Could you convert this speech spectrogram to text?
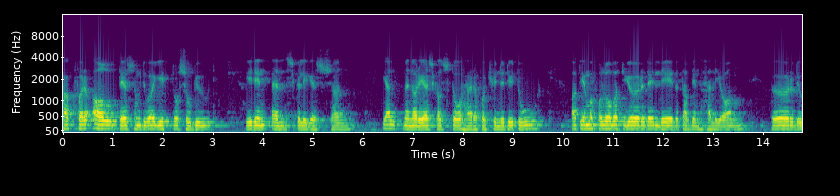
Takk for alt det som du har gitt oss, o Gud, i din elskelige Sønn. Hjelp meg når jeg skal stå her og forkynne ditt ord, at jeg må få lov å gjøre det ledet av Din Hellige Ånd. Hør du,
